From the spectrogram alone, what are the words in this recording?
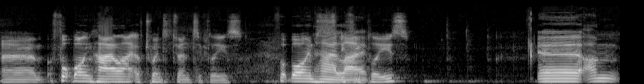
um, footballing highlight of 2020, please? Footballing If you highlight. please. Uh, I'm.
